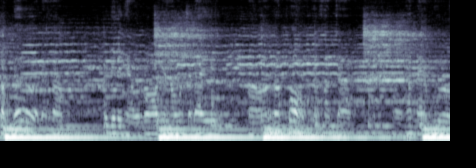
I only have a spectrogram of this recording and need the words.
ก่อนเนอร์นะครับก็อยู่ในแถวรอเดี๋ยวเราจะได้รับมอบนะครับจากท่านนายอำเภอ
